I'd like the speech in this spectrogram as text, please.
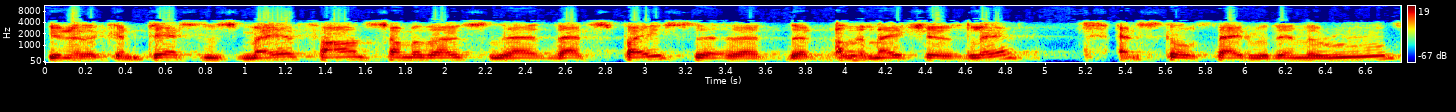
you know the contestants may have found some of those that, that space that, that Mother Nature has left and still stayed within the rules.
